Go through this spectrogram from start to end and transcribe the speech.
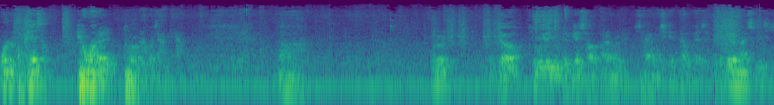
오늘 국회에서 평화를 토론하고자 합니다. 어, 오늘 저 주의원님들께서 발언을 사용하시겠다고 해서 특별한 말씀 있으십니까?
